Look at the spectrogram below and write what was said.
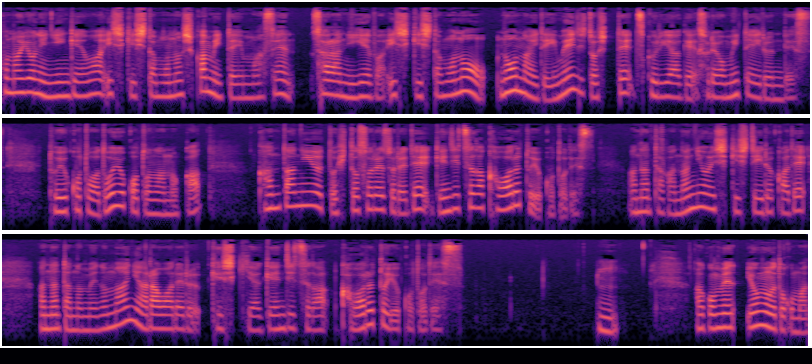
このように人間は意識したものしか見ていませんさらに言えば意識したものを脳内でイメージとして作り上げそれを見ているんですということはどういうことなのか簡単に言うと人それぞれで現実が変わるということですあなたが何を意識しているかであなたの目の前に現れる景色や現実が変わるということです。うん。あ、ごめん、読むとこ間違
